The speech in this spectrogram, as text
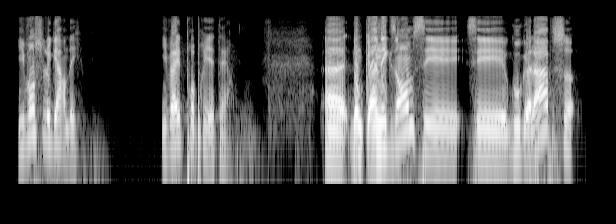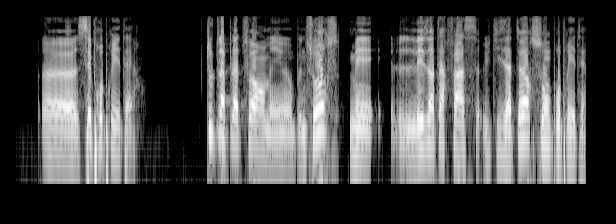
ils vont se le garder. Il va être propriétaire. Euh, donc un exemple, c'est Google Apps, euh, c'est propriétaire. toute la plateforme est open source, mais les interfaces utilisateurs sont propriétaires.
